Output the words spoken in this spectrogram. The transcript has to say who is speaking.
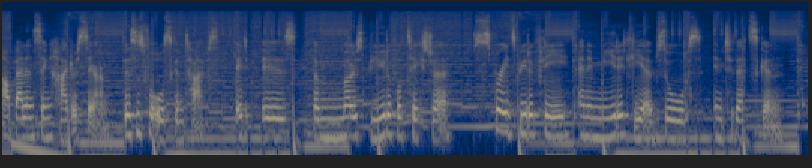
Speaker 1: our Balancing Hydra Serum. This is for all skin types. It is the most beautiful texture, spreads beautifully and immediately absorbs into that skin.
